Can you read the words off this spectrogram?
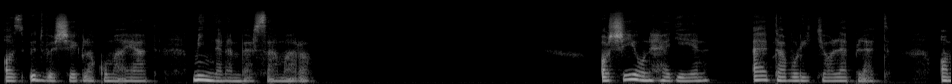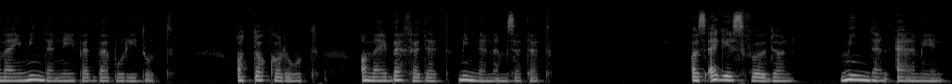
az üdvösség lakomáját minden ember számára. A Sion hegyén eltávolítja a leplet, amely minden népet beborított, a takarót, amely befedett minden nemzetet. Az egész földön, minden elmén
